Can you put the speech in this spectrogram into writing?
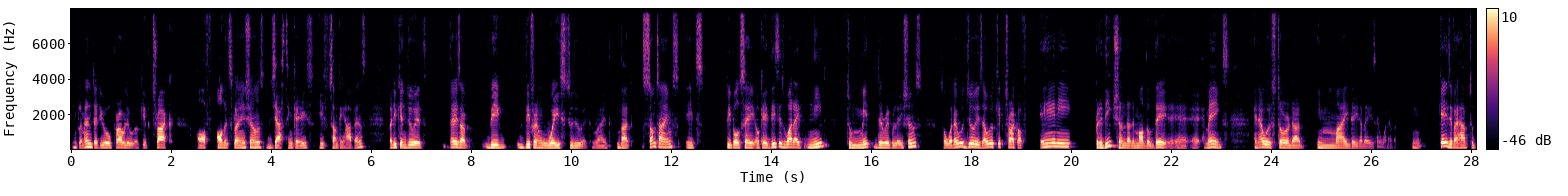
implemented, you probably will keep track of all the explanations just in case if something happens. But you can do it. There is a big different ways to do it, right? But sometimes it's people say, okay, this is what I need to meet the regulations. So what I would do is I will keep track of any prediction that the model they, uh, makes, and I will store that in my database and whatever. In case if I have to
